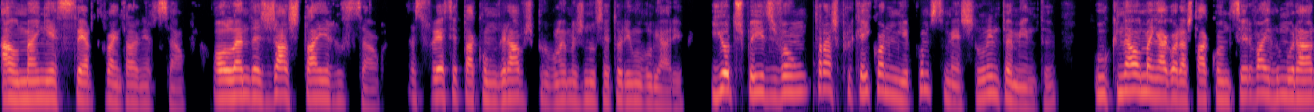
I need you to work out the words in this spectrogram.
A Alemanha é certo que vai entrar em recessão. A Holanda já está em recessão. A Suécia está com graves problemas no setor imobiliário. E outros países vão atrás, porque a economia, como se mexe lentamente, o que na Alemanha agora está a acontecer vai demorar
